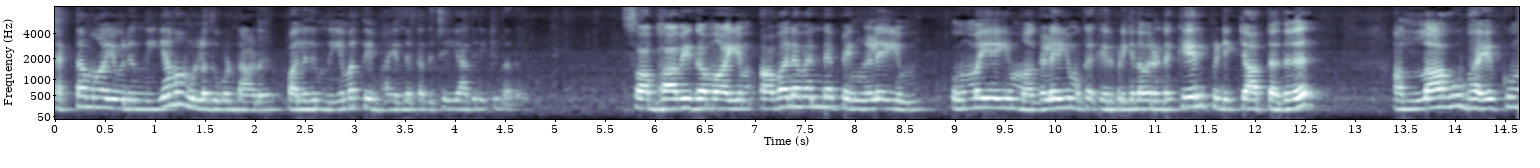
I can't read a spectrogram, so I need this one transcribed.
ശക്തമായ ഒരു നിയമമുള്ളത് കൊണ്ടാണ് പലരും നിയമത്തെ ഭയന്നിട്ടത് ചെയ്യാതിരിക്കുന്നത്. സ്വാഭാവികമായും അവനവന്റെ പെങ്ങളെയും ഉമ്മയെയും മകളെയും ഒക്കെ കയറി പിടിക്കുന്നവരുണ്ട്. കയറി പിടിക്കാത്തത് അള്ളാഹു ഭയക്കും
